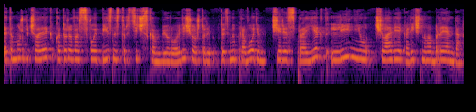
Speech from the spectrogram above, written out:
Это может быть человек, у которого свой бизнес в туристическом бюро или еще что-либо. То есть мы проводим через проект линию человека, личного бренда.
